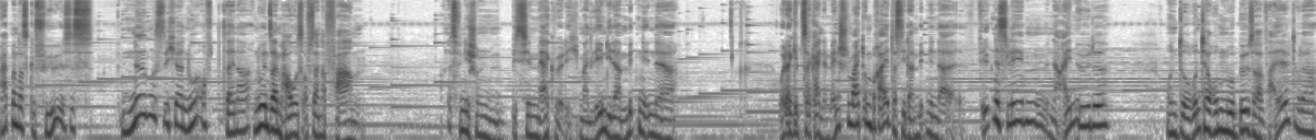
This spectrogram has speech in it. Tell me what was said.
hat man das Gefühl, es ist nirgends sicher, nur auf seiner, nur in seinem Haus, auf seiner Farm. Das finde ich schon ein bisschen merkwürdig. Ich leben die da mitten in der oder gibt es da keine Menschen weit und breit, dass die da mitten in der Wildnis leben, in der Einöde und rundherum nur böser Wald? Oder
